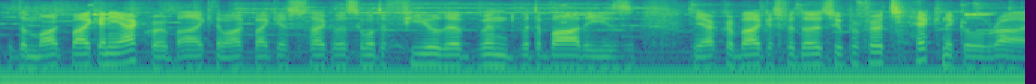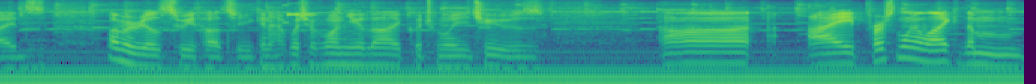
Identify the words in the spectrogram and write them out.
There's the Mach bike and the Acro bike. The Mach bike is for cyclists who want to feel the wind with their bodies. The Acro bike is for those who prefer technical rides. I'm a real sweetheart, so you can have whichever one you like. Which one will you choose? Uh, I personally like the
